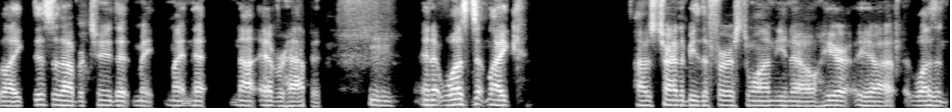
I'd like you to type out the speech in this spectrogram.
like this is an opportunity that may, might not, not ever happen. Mm-hmm. And it wasn't like I was trying to be the first one, you know, here, you know, I wasn't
